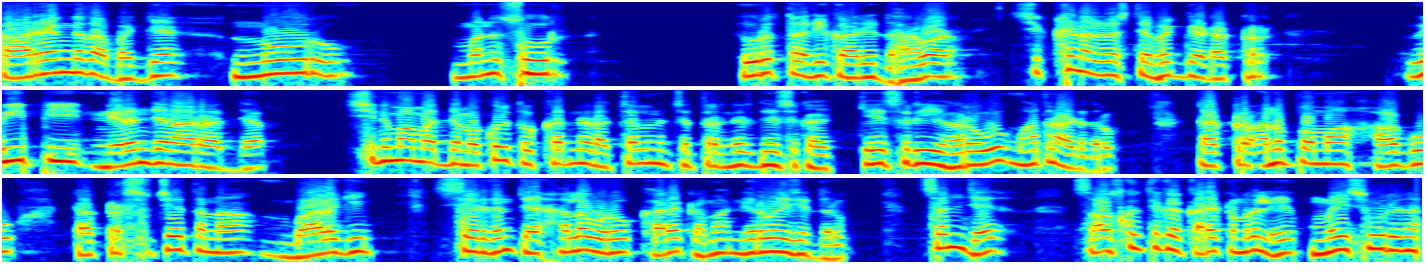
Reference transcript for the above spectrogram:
ಕಾರ್ಯಾಂಗದ ಬಗ್ಗೆ ನೂರು ಮನ್ಸೂರ್ ನಿವೃತ್ತ ಅಧಿಕಾರಿ ಧಾರವಾಡ, ಶಿಕ್ಷಣ ವ್ಯವಸ್ಥೆ ಬಗ್ಗೆ doctor V P Niranjanaradhya, cinema ಮಾಧ್ಯಮ ಕುರಿತು ಕನ್ನಡ ಚಲನಚಿತ್ರ ನಿರ್ದೇಶಕ ಕೇಸರಿ ಹರವು ಮಾತನಾಡಿದರು. ಡಾಕ್ಟರ್ ಅನುಪಮ ಹಾಗೂ ಡಾಕ್ಟರ್ ಸುಚೇತನ ಬಾಳಗಿ ಸೇರಿದಂತೆ ಹಲವರು ಕಾರ್ಯಕ್ರಮ ನಿರ್ವಹಿಸಿದ್ದರು. ಸಂಜೆ ಸಾಂಸ್ಕೃತಿಕ ಕಾರ್ಯಕ್ರಮದಲ್ಲಿ ಮೈಸೂರಿನ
